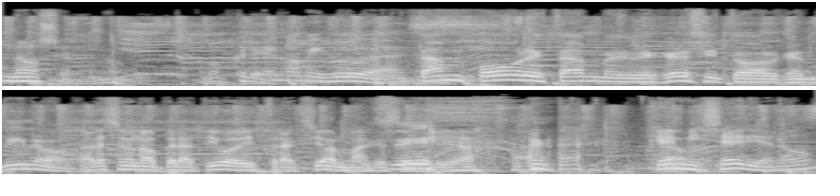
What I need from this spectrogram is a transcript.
No sé, no, creo. Tengo mis dudas. ¿Tan pobre está el ejército argentino? Parece un operativo de distracción más que Sí. seguridad. Qué miseria, ¿no?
